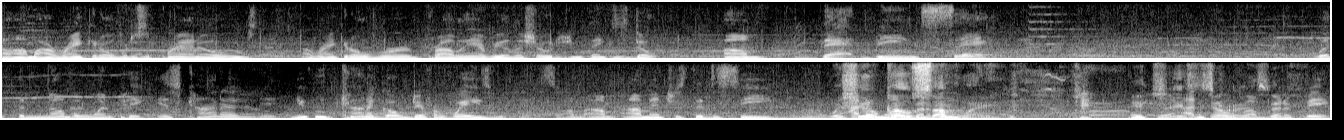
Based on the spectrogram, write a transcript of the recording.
Um, I rank it over The Sopranos. I rank it over probably every other show that you think is dope. Um, that being said, with the number one pick, it's kind of you can kind of go different ways with this. So I'm I'm, I'm interested to see. I wish I you'd go gonna- some way. I know who I'm going to pick,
